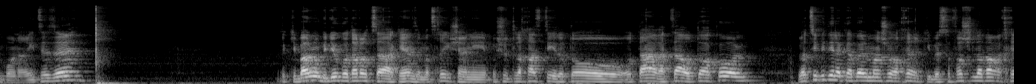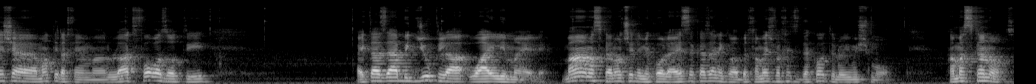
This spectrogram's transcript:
בוא נריץ את זה. וקיבלנו בדיוק אותה תוצאה, כן? זה מצחיק שאני פשוט לחצתי את אותו, אותה הרצה, אותו הכל. לא ציפיתי לקבל משהו אחר, כי בסופו של דבר, אחרי שאמרתי לכם, הלולאת פור הזאתי, הייתה זהה בדיוק לוויילים האלה. מה המסקנות שלי מכל העסק הזה? אני כבר בחמש וחצי דקות, אלוהים ישמור. המסקנות.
